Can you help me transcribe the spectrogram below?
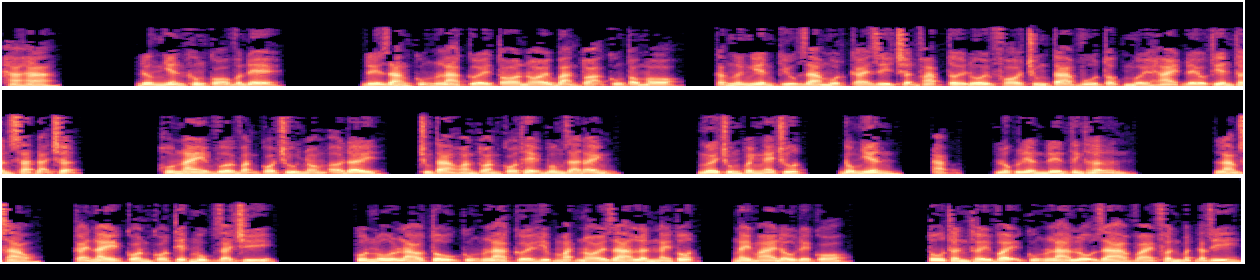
Ha ha. Đương nhiên không có vấn đề. Đế giang cũng là cười to nói bản tọa cũng tò mò các ngươi nghiên cứu ra một cái gì trận pháp tới đối phó chúng ta vu tộc 12 đều thiên thần sát đại trận. Hôm nay vừa vặn có chủ nhóm ở đây chúng ta hoàn toàn có thể bông ra đánh. Người chung quanh nghe chút đột nhiên à, lúc liền đến tinh thần. Làm sao? Cái này còn có tiết mục giải trí. Côn ngô lão tổ cũng là cười híp mắt nói ra lần này tốt ngày mai đầu để có. Tô thần thấy vậy cũng là lộ ra vài phần bất đắc dĩ.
